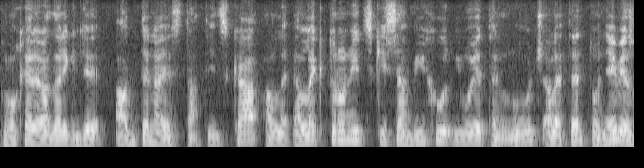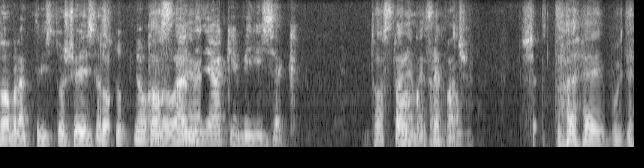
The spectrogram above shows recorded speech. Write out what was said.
ploché radary, kde antena je statická, ale elektronicky sa vychúľuje ten lúč, ale tento nevie zobrať 360 Do, stupňov, ale len nejaký výsek. Dostaneme Toľko, sa prepač. Tomu. To hej, bude,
